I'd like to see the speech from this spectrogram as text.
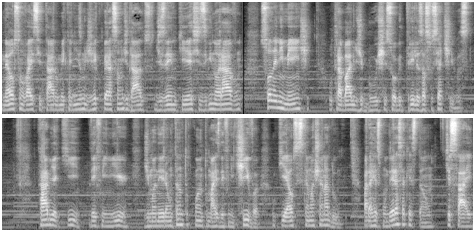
Nelson vai citar o mecanismo de recuperação de dados, dizendo que estes ignoravam solenemente o trabalho de Bush sobre trilhas associativas. Cabe aqui definir de maneira um tanto quanto mais definitiva o que é o sistema Xanadu. Para responder essa questão, Tsai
